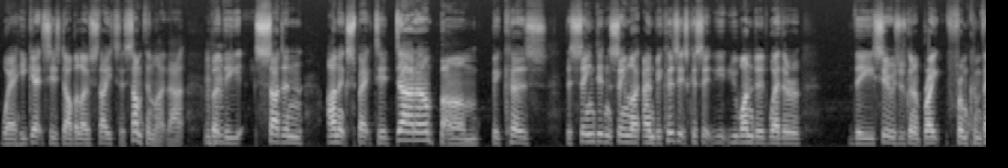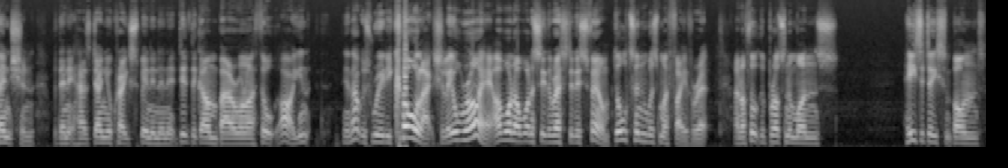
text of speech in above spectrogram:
where he gets his double O status, something like that. But the sudden, unexpected da da bum because the scene didn't seem like, and because it's because it, you, you wondered whether the series was going to break from convention. But then it has Daniel Craig spinning, and it did the gun barrel, and I thought, oh, you. Know, yeah, that was really cool, actually. All right, I want I want to see the rest of this film. Dalton was my favourite, and I thought the Brosnan ones he's a decent Bond,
